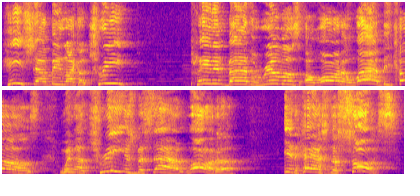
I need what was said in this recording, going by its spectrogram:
he shall be like a tree planted by the rivers of water. Why? Because when a tree is beside water, it has the source.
